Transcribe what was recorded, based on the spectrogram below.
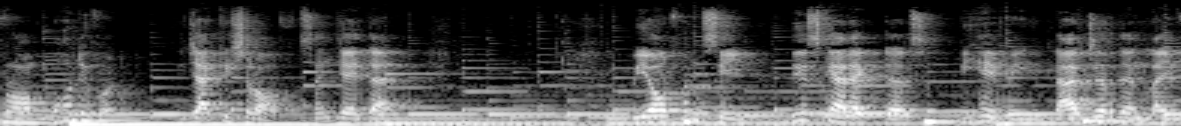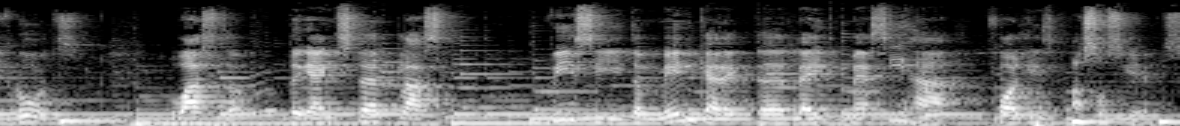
from Bollywood. Jackie Shroff, Sanjay Dutt. We often see these characters behaving larger than life roles. Vastav, the gangster classic. We see the main character like Masiha for his associates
